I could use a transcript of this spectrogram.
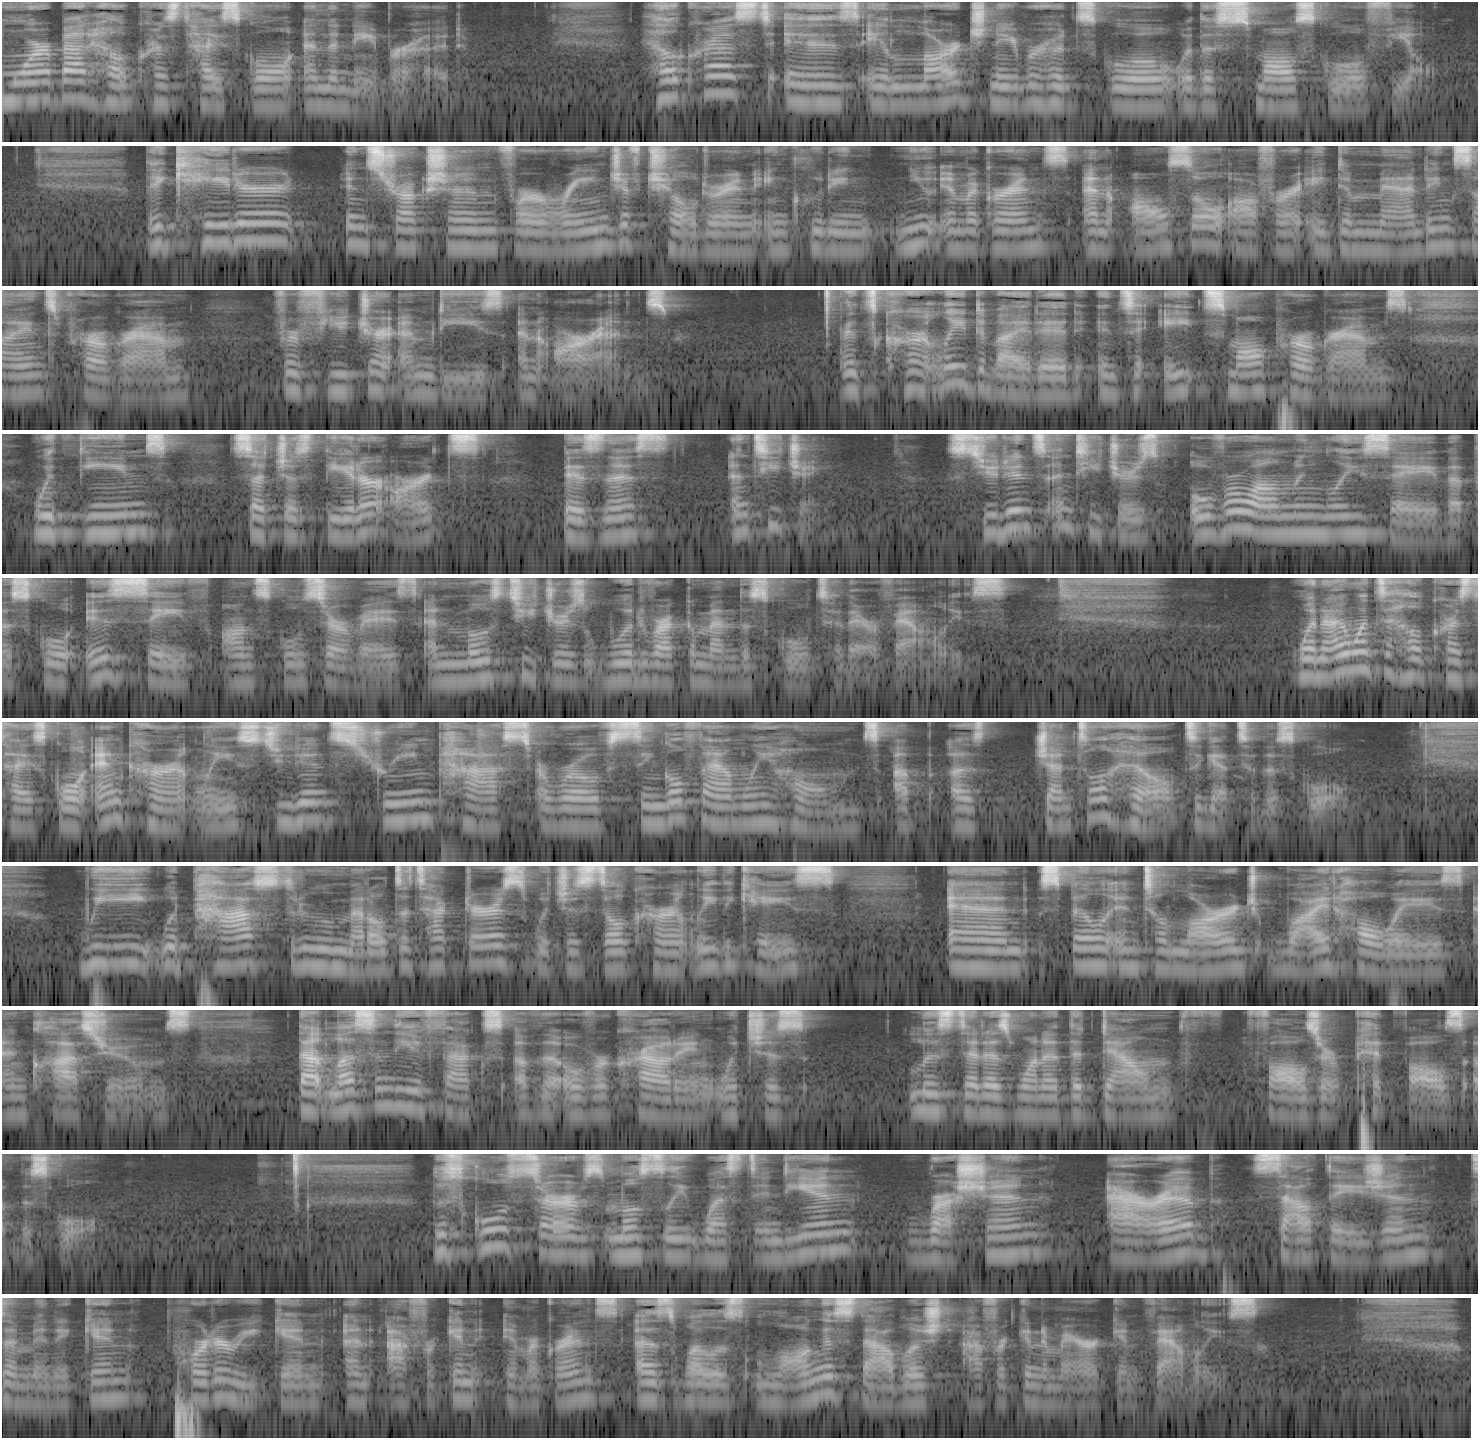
more about Hillcrest High School and the neighborhood. Hillcrest is a large neighborhood school with a small school feel. They cater instruction for a range of children, including new immigrants, and also offer a demanding science program for future MDs and RNs. It's currently divided into eight small programs with themes such as theater arts, business, and teaching. Students and teachers overwhelmingly say that the school is safe on school surveys, and most teachers would recommend the school to their families. When I went to Hillcrest High School and currently, students stream past a row of single family homes up a gentle hill to get to the school. We would pass through metal detectors, which is still currently the case, and spill into large, wide hallways and classrooms that lessen the effects of the overcrowding, which is listed as one of the downfalls or pitfalls of the school. The school serves mostly West Indian, Russian, Arab, South Asian, Dominican, Puerto Rican, and African immigrants, as well as long established African American families.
